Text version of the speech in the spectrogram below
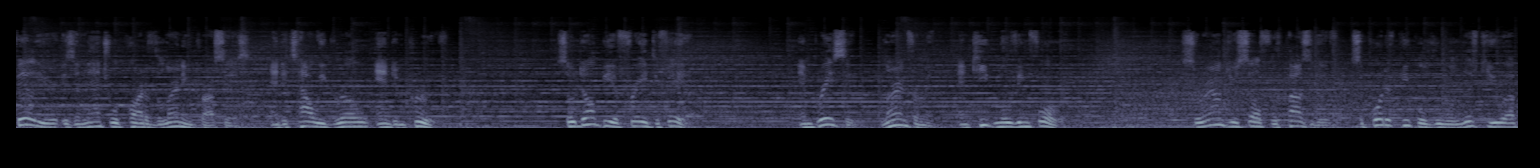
Failure is a natural part of the learning process, and it's how we grow and improve. So don't be afraid to fail. Embrace it, learn from it, and keep moving forward. Surround yourself with positive, supportive people who will lift you up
